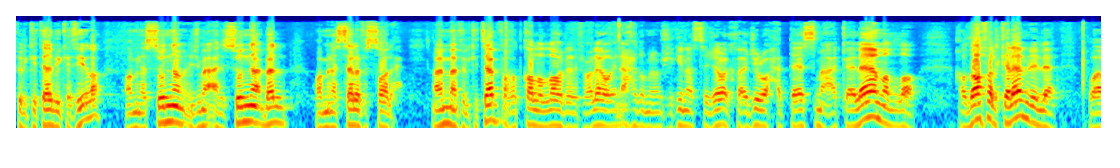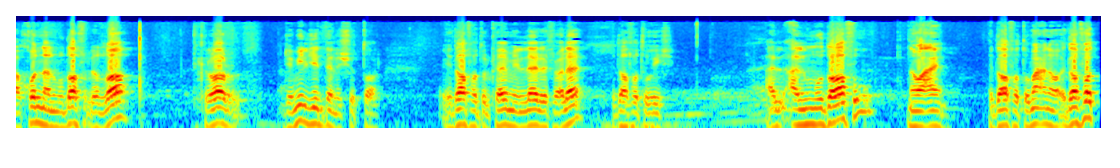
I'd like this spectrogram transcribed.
في الكتاب كثيرة ومن السنة من إجماع أهل السنة بل ومن السلف الصالح. اما في الكتاب فقد قال الله جل في علاه وإن أحد من المشركين استجارك فأجره حتى يسمع كلام الله. اضاف الكلام لله. وقلنا المضاف إلى الله تكرار جميل جدا للشطار إضافة الكلام لله علاه إضافة إيش؟ ال- المضاف نوعان إضافة معنى وإضافة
